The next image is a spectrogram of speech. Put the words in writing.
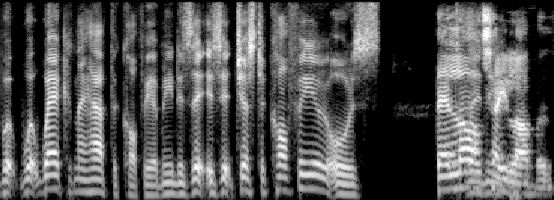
wh- where can they have the coffee? I mean, is it is it just a coffee or- is They're They latte need- lovers.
